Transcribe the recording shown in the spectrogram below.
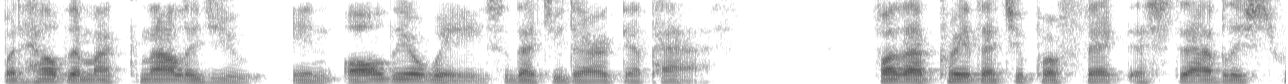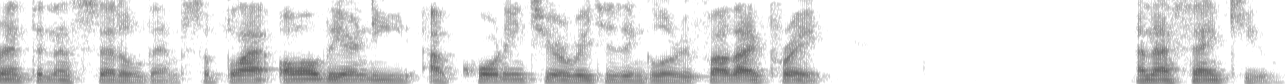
but help them acknowledge you in all their ways so that you direct their path. Father, I pray that you perfect, establish, strengthen, and settle them, supply all their need according to your riches and glory. Father, I pray and I thank you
